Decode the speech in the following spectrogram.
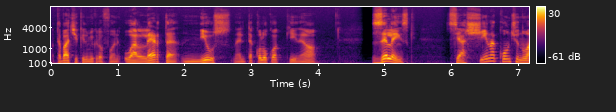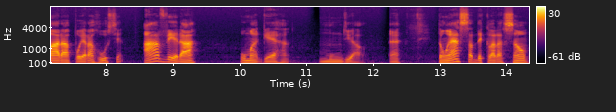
até bati aqui no microfone, o Alerta News, né, ele até colocou aqui, né, ó, Zelensky, se a China continuar a apoiar a Rússia, haverá uma guerra mundial. Né? Então essa declaração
